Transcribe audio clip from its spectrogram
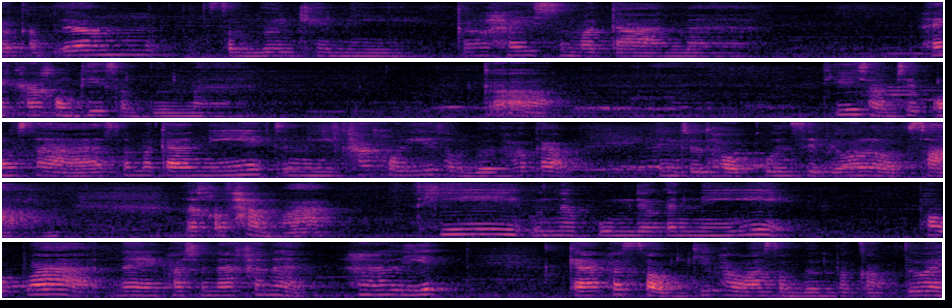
กี่ยวกับเรื่องสมดุลเคมีก็ให้สมการมา ให้ค่าคงที่สมดุลมา ก็ที่ 30 องศา สมการนี้จะมีค่าคงที่สมดุลเท่ากับ 1.6คูณ10ยกกำลังลบ3แล้วเขาถามว่าที่อุณหภูมิเดียวกันนี้ พบว่าในภาชนะขนาด 5 ลิตร แก๊สผสมที่ภาวะสมดุลประกอบด้วย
